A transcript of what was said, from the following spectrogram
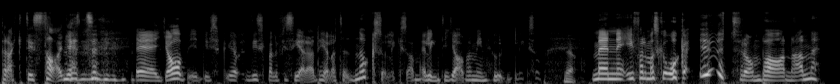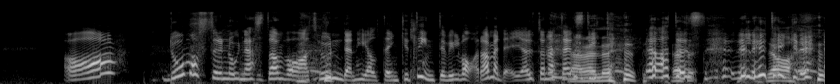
praktiskt taget. eh, jag blir disk- diskvalificerad hela tiden också liksom, eller inte jag men min hund liksom. Ja. Men ifall man ska åka ut från banan, ja då måste det nog nästan vara att hunden helt enkelt inte vill vara med dig utan att den sticker. Att den, eller hur Ja. tänker du?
